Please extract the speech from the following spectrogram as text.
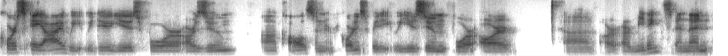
Chorus AI, we, we do use for our Zoom uh, calls and recordings. We, we use Zoom for our, uh, our, our meetings. And then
